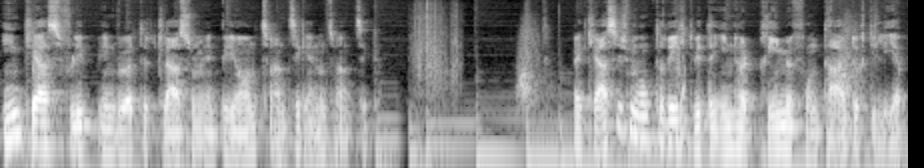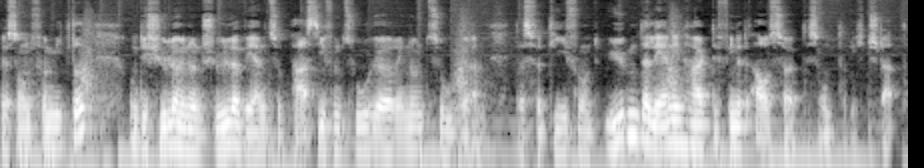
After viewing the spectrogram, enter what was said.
In-Class Flip Inverted Classroom and Beyond 2021 bei klassischem Unterricht wird der Inhalt primär frontal durch die Lehrperson vermittelt und die Schülerinnen und Schüler werden zu passiven Zuhörerinnen und Zuhörern. Das Vertiefen und Üben der Lerninhalte findet außerhalb des Unterrichts statt.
